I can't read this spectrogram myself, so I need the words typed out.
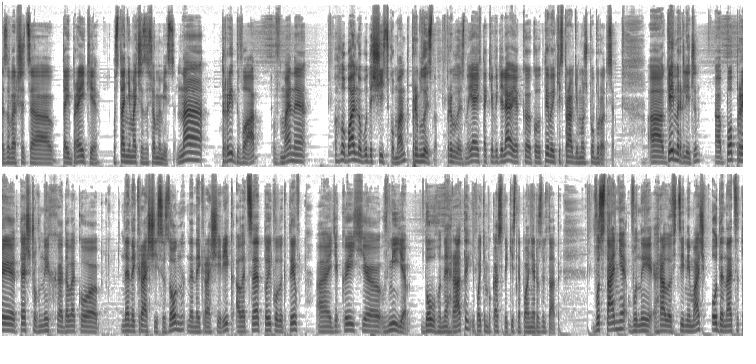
завершаться тайбрейки. Останні матчі за сьоме місце. На 3-2 в мене глобально буде 6 команд. Приблизно. Приблизно. Я їх так і виділяю, як е, колективи, які справді можуть поборотися. Gamer Legion, попри те, що в них е, далеко не найкращий сезон, не найкращий рік, але це той колектив, який е, вміє довго не грати і потім показувати якісь непогані результати. Востаннє вони грали офіційний матч 11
